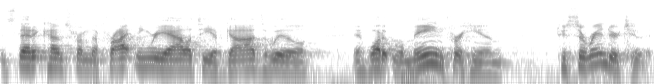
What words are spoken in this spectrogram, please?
Instead, it comes from the frightening reality of God's will and what it will mean for him to surrender to it.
